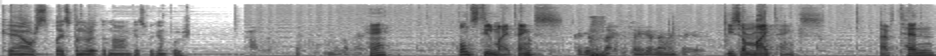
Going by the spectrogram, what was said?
Okay, our supply's converted now. I guess we can push. Hey, Don't steal my tanks. Take it, take it, then we take it. These are my tanks. I have 10,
